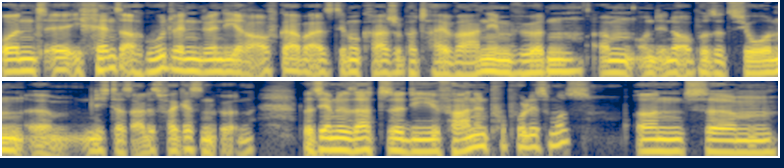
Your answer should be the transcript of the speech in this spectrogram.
und äh, ich fände es auch gut, wenn, wenn die ihre Aufgabe als demokratische Partei wahrnehmen würden ähm, und in der Opposition ähm, nicht das alles vergessen würden. Du hast eben gesagt, äh, die fahren in Populismus und ähm,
